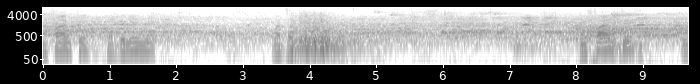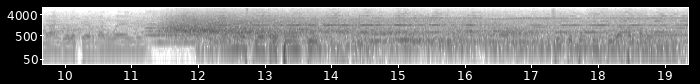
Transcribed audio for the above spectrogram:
Infanti per De Min Mazzantini Infanti in angolo per Manuelli. Canestro da tre punti 5 punti in fila per Manuelli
